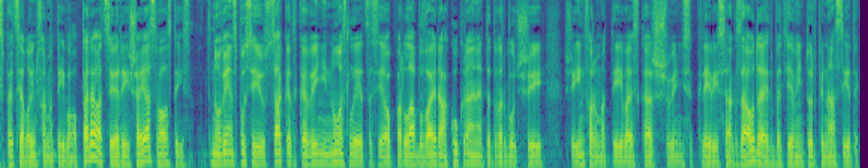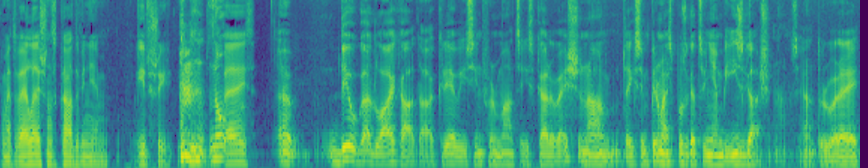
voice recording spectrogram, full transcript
speciālo informatīvo operāciju arī šajās valstīs. No vienas puses, jūs sakat, ka viņi nosliecas jau par labu vairāk Ukrainai, tad varbūt šī, šī informatīvais karš viņas Krievija sāk zaudēt, bet ja viņi turpinās ietekmēt vēlēšanas, kāda viņiem ir šī nu, spējas? Nu, divu gadu laikā tā Krievijas informācijas kara vešanā, teiksim, pirmais pusgads viņiem bija izgāšanās. Jā, tur varēja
